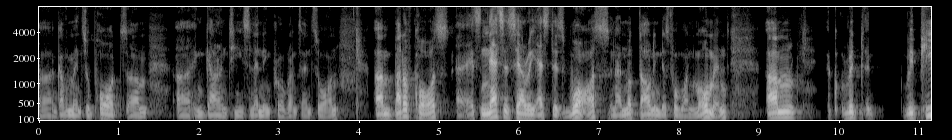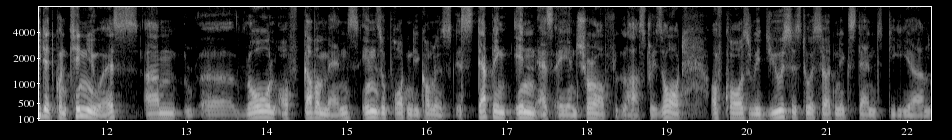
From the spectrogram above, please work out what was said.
uh, government support um, uh, in guarantees, lending programs, and so on. Um, but of course, as necessary as this was, and I'm not doubting this for one moment, um, repeated continuous um, uh, role of governments in supporting the economy stepping in as a insurer of last resort, of course, reduces to a certain extent the um,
